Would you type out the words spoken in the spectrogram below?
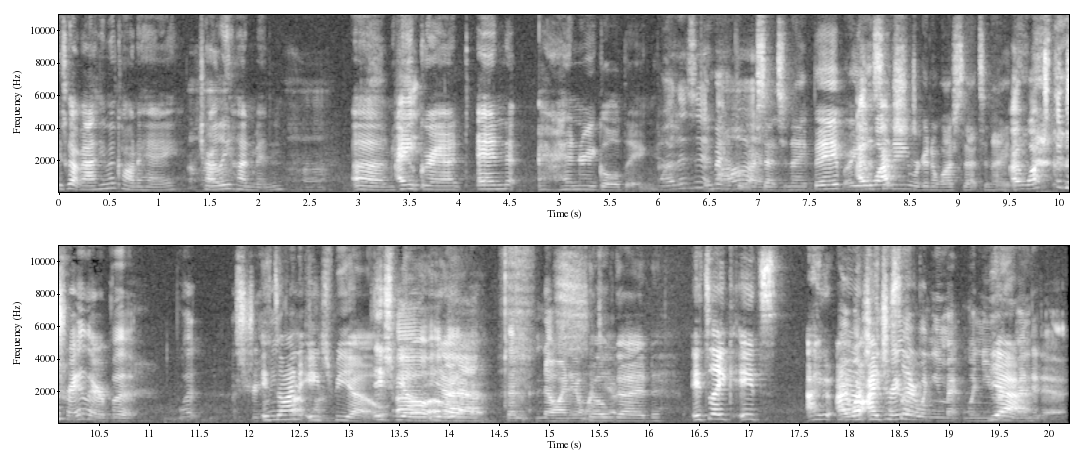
It's got Matthew McConaughey, Uh-huh. Charlie Hunnam, Uh-huh. Um, Hugh I- Grant, and Henry Golding. What is We it might have to watch that tonight, babe. Are you I listening? watched- We're gonna watch that tonight. I watched the trailer, but what streaming? It's on platform? HBO. HBO. Oh, okay. Yeah. Then no, I didn't so watch it. yet. good. It's like it's. I, I, I don't know, watched I the just trailer like, when you when you Yeah. recommended it.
